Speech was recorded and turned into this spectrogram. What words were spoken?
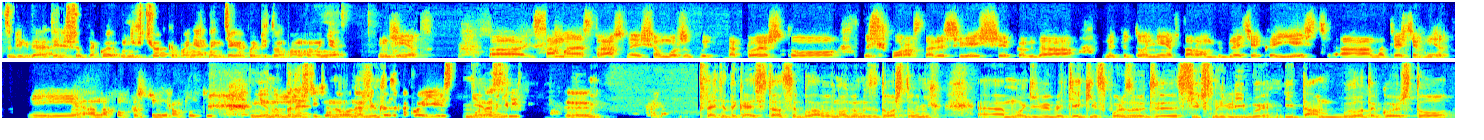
с Big Data или что-то такое, у них четко понятно, где какой питон, по-моему, нет? Нет. А, самое страшное еще может быть такое, что до сих пор остались вещи, когда на питоне втором библиотека есть, а на третьем нет и она попросту не работает. Не, ну и... подождите, но у нас же тоже такое есть. Не, у нас у них... есть... Э... кстати, такая ситуация была во многом из-за того, что у них э, многие библиотеки используют э, сишные либы. И там было такое, что,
